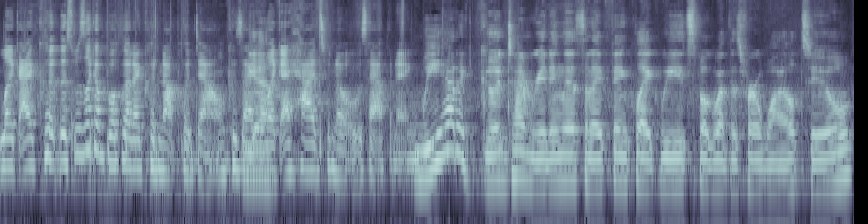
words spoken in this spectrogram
like I could. This was like a book that I could not put down because I Yeah. like I had to know what was happening. we had a good time reading this, and I think like we spoke about this for a while too.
